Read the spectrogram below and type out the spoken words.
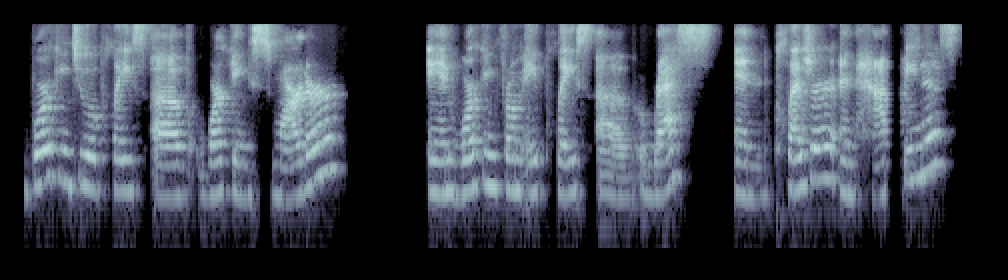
working to a place of working smarter and working from a place of rest and pleasure and happiness.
